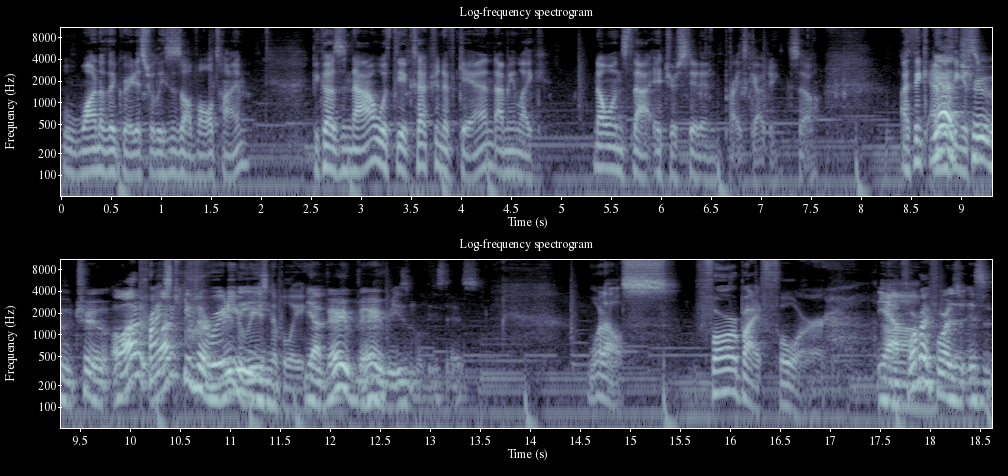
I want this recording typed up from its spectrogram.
one of the greatest releases of all time, because now with the exception of Gan, I mean like, no one's that interested in price gouging. So, I think yeah, everything is true, true. A lot of a lot of cubes are pretty really reasonably. Yeah, very very reasonable these days. What else? Four by four. Yeah, four by Um, four is, is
